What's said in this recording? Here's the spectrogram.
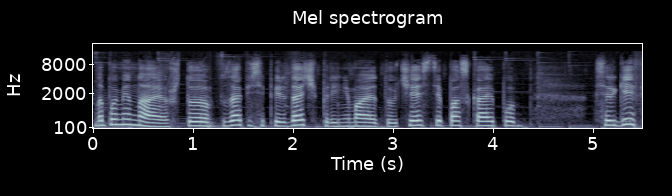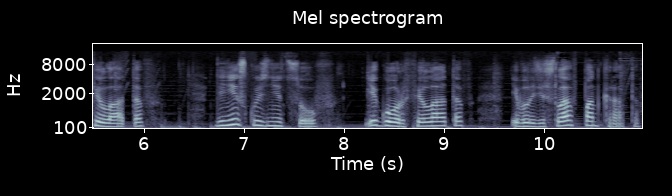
Напоминаю, что в записи передачи принимают участие по скайпу Сергей Филатов, Денис Кузнецов, Егор Филатов и Владислав Панкратов.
